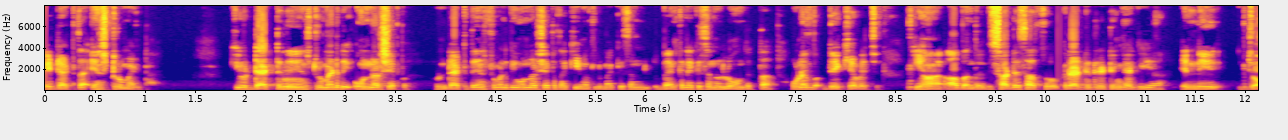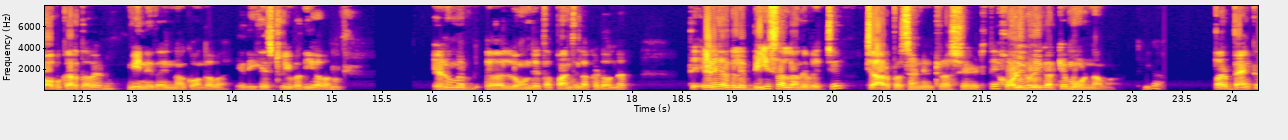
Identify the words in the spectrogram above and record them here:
ਇਹ ਡੈਟ ਦਾ ਇਨਸਟਰੂਮੈਂਟ ਕਿ ਉਹ ਡੈਟ ਦੇ ਇਨਸਟਰੂਮੈਂਟ ਦੀ ਓਨਰਸ਼ਿਪ ਹੁਣ ਡੈਟ ਦੇ ਇਨਸਟਰੂਮੈਂਟ ਦੀ ਓਨਰਸ਼ਿਪ ਦਾ ਕੀ ਮਤਲਬ? ਮੈਂ ਕਿਸੇ ਨੂੰ ਬੈਂਕ ਨੇ ਕਿਸੇ ਨੂੰ ਲੋਨ ਦਿੱਤਾ ਉਹਨੇ ਦੇਖਿਆ ਵਿੱਚ ਕਿ ਹਾਂ ਆ ਬੰਦੇ ਦੀ 750 ਕ੍ਰੈਡਿਟ ਰੇਟਿੰਗ ਹੈਗੀ ਆ ਇੰਨੀ ਜੌਬ ਕਰਦਾ ਵਾ ਇਹਨੂੰ ਮਹੀਨੇ ਦਾ ਇੰਨਾ ਕਾਉਂਦਾ ਵਾ ਇਹਦੀ ਹਿਸਟਰੀ ਵਧੀਆ ਵਾ। ਇਹਨੂੰ ਮੈਂ ਲੋਨ ਦਿੱਤਾ 5 ਲੱਖ ਡਾਲਰ ਤੇ ਇਹਨੇ ਅਗਲੇ 20 ਸਾਲਾਂ ਦੇ ਵਿੱਚ 4% ਇੰਟਰਸਟ ਰੇਟ ਤੇ ਹੌਲੀ-ਹੌਲੀ ਕਰਕੇ ਮੋੜਨਾ ਵਾ ਠੀਕ ਆ? ਪਰ ਬੈਂਕ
